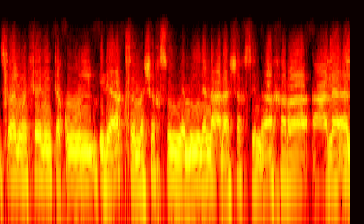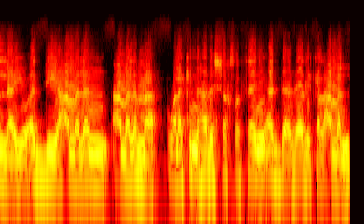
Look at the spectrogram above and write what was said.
السؤال الثاني تقول إذا أقسم شخص يمينا على شخص آخر على ألا يؤدي عملا عملا ما؟ ولكن هذا الشخص الثاني أدى ذلك العمل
